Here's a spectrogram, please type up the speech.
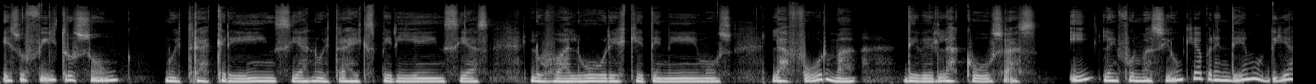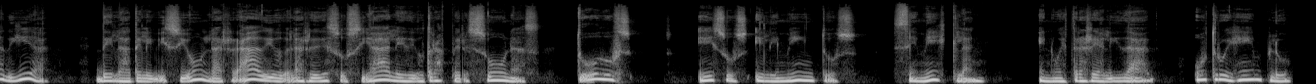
esos filtros son nuestras creencias, nuestras experiencias, los valores que tenemos, la forma de ver las cosas y la información que aprendemos día a día de la televisión, la radio, de las redes sociales, de otras personas. Todos esos elementos se mezclan en nuestra realidad. Otro ejemplo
